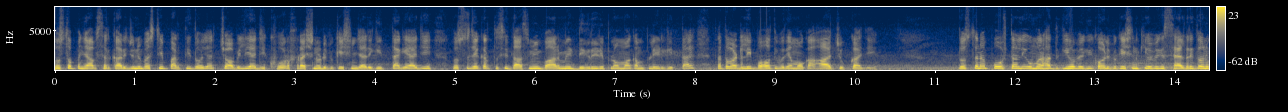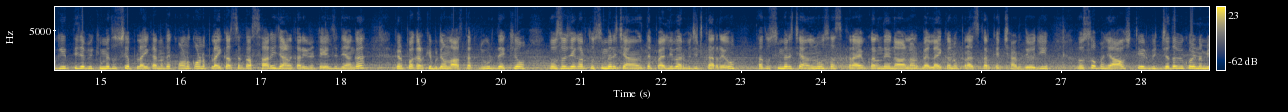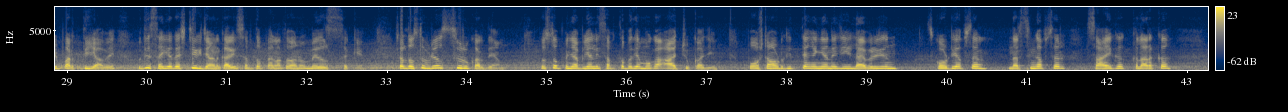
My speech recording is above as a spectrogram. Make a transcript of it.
ਦੋਸਤੋ, ਪੰਜਾਬ ਸਰਕਾਰੀ ਯੂਨੀਵਰਸਿਟੀ ਭਰਤੀ 2024 ਲਈ ਅੱਜ ਇੱਕ ਹੋਰ ਫਰੈਸ਼ ਨੋਟੀਫਿਕੇਸ਼ਨ ਜਾਰੀ ਕੀਤਾ ਗਿਆ ਜੀ। ਦੋਸਤੋ, ਜੇਕਰ ਤੁਸੀਂ 10ਵੀਂ 12ਵੀਂ ਡਿਗਰੀ ਡਿਪਲੋਮਾ ਕੰਪਲੀਟ ਕੀਤਾ ਹੈ, ਤਾਂ ਤੁਹਾਡੇ ਲਈ ਬਹੁਤ ਹੀ ਵਧੀਆ ਮੌਕਾ ਆ ਚੁੱਕਾ ਜੀ। ਦੋਸਤੋ ਨਾ ਪੋਸਟਾਂ ਲਈ ਉਮਰ ਹੱਦ ਕੀ ਹੋਵੇਗੀ ਕੁਆਲੀਫਿਕੇਸ਼ਨ ਕੀ ਹੋਵੇਗੀ ਸੈਲਰੀ ਤੁਹਾਨੂੰ ਕੀ ਦਿੱਤੀ ਜਾਵੇ ਕਿਵੇਂ ਤੁਸੀਂ ਅਪਲਾਈ ਕਰਨਾ ਤੇ ਕੌਣ-ਕੌਣ ਅਪਲਾਈ ਕਰ ਸਕਦਾ, ਸਾਰੀ ਜਾਣਕਾਰੀ ਡਿਟੇਲ 'ਚ ਦਿਆਂਗਾ। ਕਿਰਪਾ ਕਰਕੇ ਵੀਡੀਓ ਨੂੰ ਲਾਸਟ ਤੱਕ ਜਰੂਰ ਦੇਖਿਓ। ਦੋਸਤੋ, ਜੇਕਰ ਤੁਸੀਂ ਮੇਰੇ ਚੈਨਲ ਤੇ ਪਹਿਲੀ ਵਾਰ ਵਿਜ਼ਿਟ ਕਰ ਰਹੇ ਹੋ, ਤਾਂ ਤੁਸੀਂ ਮੇਰੇ ਚੈਨਲ ਨੂੰ ਸਬਸਕ੍ਰਾਈਬ ਕਰਨ ਦੇ ਨਾਲ-ਨਾਲ ਬੈਲ ਆਈਕਨ ਨੂੰ ਪ੍ਰੈਸ ਕਰਕੇ ਛੱਡ ਦਿਓ ਜੀ। ਦੋਸਤੋ, ਪੰਜਾਬ ਸਟੇਟ ਵਿੱਚ ਜਦੋਂ ਵੀ ਕੋਈ ਨਵੀਂ ਭਰਤੀ ਆਵੇ, ਉਹਦੀ ਸਹੀ ਅਤੇ ਸਟੀਕ ਜਾਣਕਾਰੀ ਸਭ ਤੋਂ ਪਹਿਲਾਂ ਤੁਹਾਨੂੰ ਮਿਲ ਸਕੇ। ਚਲ ਦੋਸਤੋ ਵੀਡੀਓ ਸ਼ੁਰੂ ਕਰਦੇ ਹਾਂ। ਦੋਸਤੋ, ਪੰਜਾਬੀਆਂ ਲਈ ਸਭ ਤੋਂ ਵਧੀਆ ਮੌਕਾ ਆ ਚੁੱਕਾ ਜੀ। ਪੋਸਟਾਂ ਆਊਟ ਕੀਤੀਆਂ ਗਈਆਂ ਨੇ ਜੀ ਲਾਇਬ੍ਰੇਰੀਅਨ ਸਿਕਿਉਰਿਟੀ ਅਫਸਰ ਨਰਸਿੰਗ ਅਫਸਰ, ਸਹਾਇਕ clerk,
